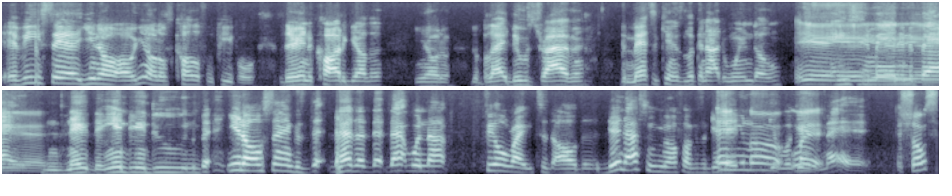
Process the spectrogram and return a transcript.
if he said, you know, oh, you know, those colorful people, they're in the car together, you know, the, the black dude's driving, the Mexicans looking out the window, yeah, yeah, Asian yeah, man in the yeah, back, yeah. The Indian dude in the back. You know what I'm saying? Because that, that that that would not feel right to the, all the. Then that's when motherfuckers will get, And that, you know, get, will get like- mad. Schulz,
